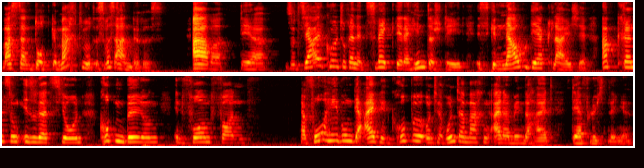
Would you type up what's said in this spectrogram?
Was dann dort gemacht wird, ist was anderes. Aber der sozialkulturelle Zweck, der dahinter steht, ist genau der gleiche. Abgrenzung, Isolation, Gruppenbildung in Form von Hervorhebung der eigenen Gruppe und Heruntermachen einer Minderheit der Flüchtlinge.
